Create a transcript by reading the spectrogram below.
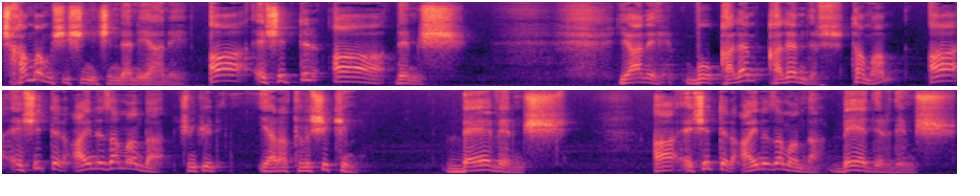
çıkamamış işin içinden yani. A eşittir A demiş. Yani bu kalem kalemdir. Tamam. A eşittir. Aynı zamanda çünkü yaratılışı kim? B vermiş. A eşittir. Aynı zamanda B'dir demiş.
